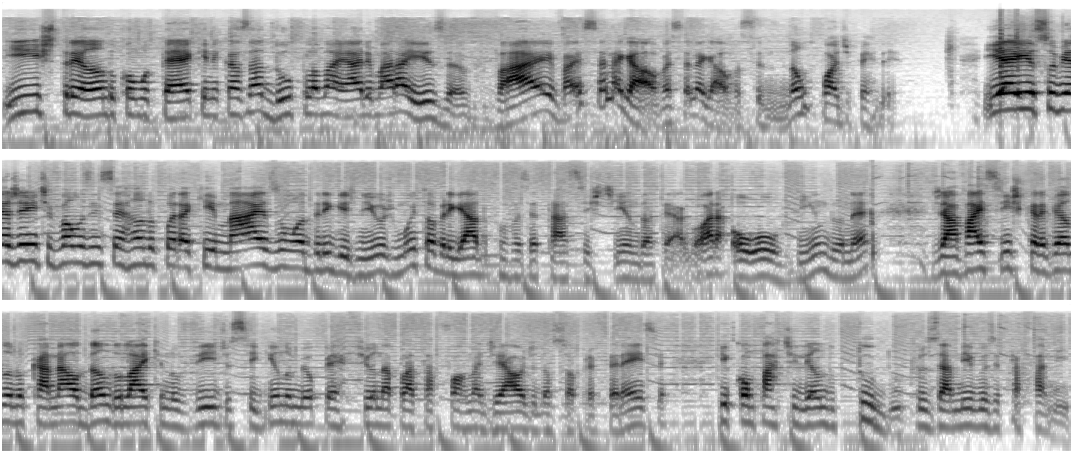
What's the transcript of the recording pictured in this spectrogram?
e estreando como técnicas a dupla Maiara e Maraísa. Vai, vai ser legal, vai ser legal, você não pode perder. E é isso, minha gente, vamos encerrando por aqui mais um Rodrigues News. Muito obrigado por você estar assistindo até agora, ou ouvindo, né? Já vai se inscrevendo no canal, dando like no vídeo, seguindo o meu perfil na plataforma de áudio da sua preferência e compartilhando tudo para os amigos e para a família.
